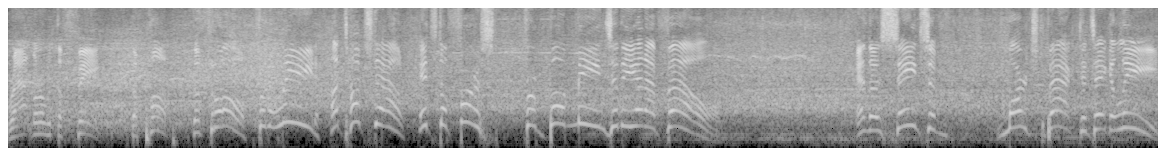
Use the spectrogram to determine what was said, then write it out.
Rattler with the fake, the pump, the throw for the lead, a touchdown. It's the first for Bub Means in the NFL. And the Saints have marched back to take a lead.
